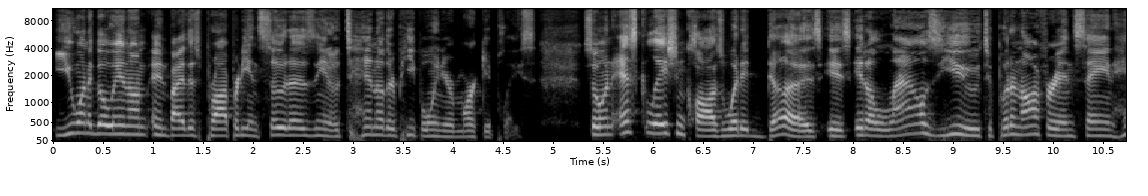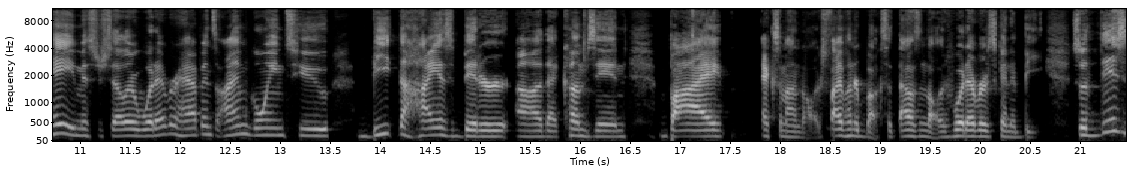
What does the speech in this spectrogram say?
you want to go in on and buy this property and so does, you know, 10 other people in your marketplace. So an escalation clause what it does is it allows you to put an offer in saying, "Hey, Mr. Seller, whatever happens, I'm going to beat the highest bidder uh, that comes in by X amount of dollars, 500 bucks, a thousand dollars, whatever it's going to be. So this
